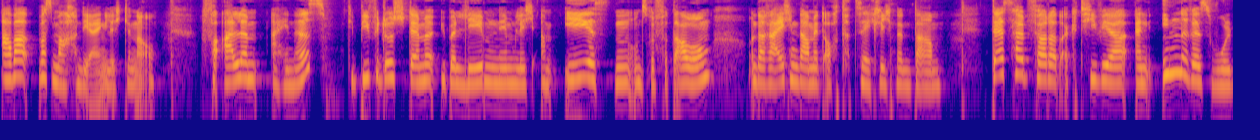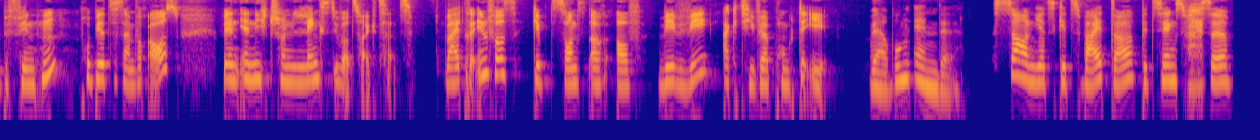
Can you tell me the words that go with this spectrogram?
Aber was machen die eigentlich genau? Vor allem eines, die Bifidus-Stämme überleben nämlich am ehesten unsere Verdauung und erreichen damit auch tatsächlich den Darm. Deshalb fördert Activia ein inneres Wohlbefinden. Probiert es einfach aus, wenn ihr nicht schon längst überzeugt seid. Weitere Infos gibt's sonst auch auf www.activia.de. Werbung Ende. So, und jetzt geht's weiter, beziehungsweise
